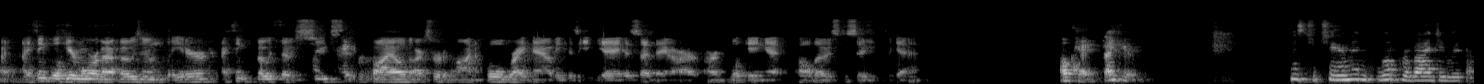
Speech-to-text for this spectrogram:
I, I think we'll hear more about ozone later. I think both those suits that were filed are sort of on hold right now because EPA has said they are, are looking at all those decisions again. Okay, thank you. Mr. Chairman, we'll provide you with a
